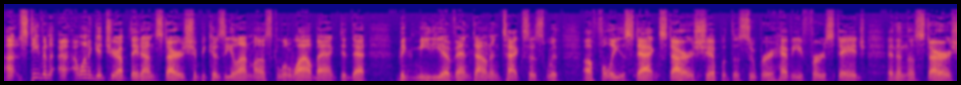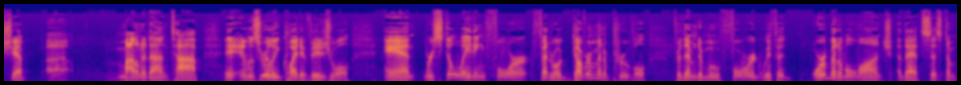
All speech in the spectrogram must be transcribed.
Uh, Stephen, I, I want to get your update on Starship because Elon Musk a little while back did that big media event down in Texas with a fully stacked Starship with the super heavy first stage and then the Starship uh, mounted on top. It, it was really quite a visual. And we're still waiting for federal government approval for them to move forward with a orbital launch of that system.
